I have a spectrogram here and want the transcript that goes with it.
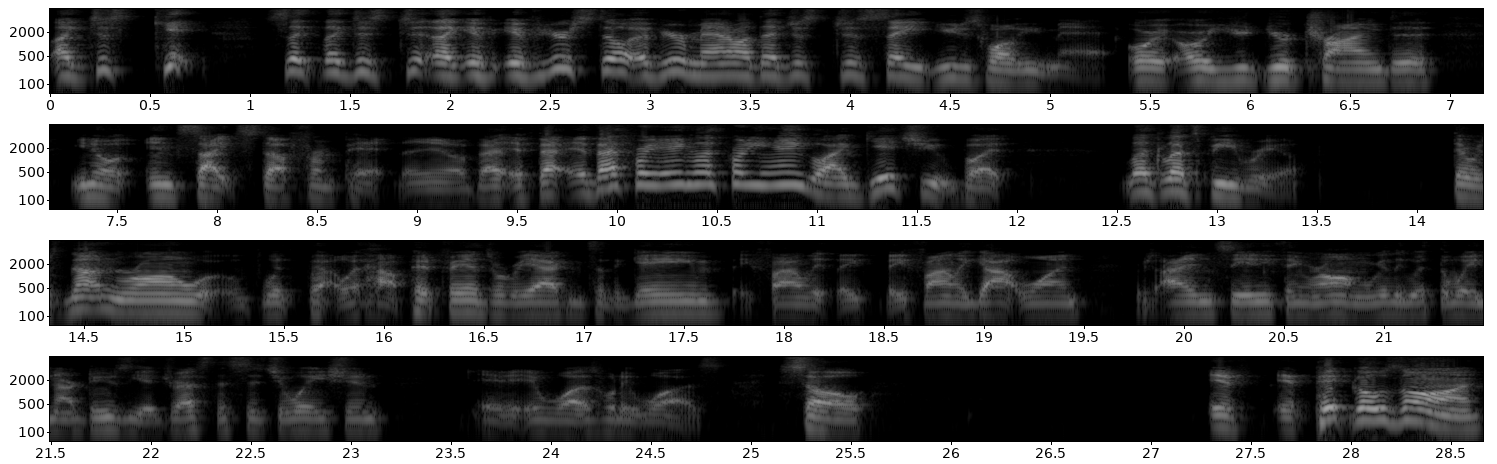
Like just get like like just, just, like if, if you're still if you're mad about that, just just say you just want to be mad, or or you you're trying to you know incite stuff from Pitt. You know if that if that if that's your angle, that's your angle. I get you, but let let's be real. There was nothing wrong with, with with how Pitt fans were reacting to the game. They finally they they finally got one which I didn't see anything wrong really with the way Narduzzi addressed the situation. It, it was what it was. So if if Pitt goes on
